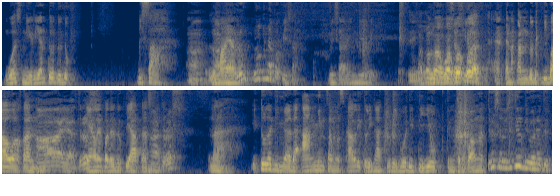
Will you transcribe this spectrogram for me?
gue sendirian tuh duduk pisah Ah, Lumayan. Lu, lu kenapa pisah? Pisahin diri. Apa lu gua, gua, bisa gua, gua enakan duduk di bawah kan Ah ya, terus. yang lain pada duduk di atas Nah, terus nah itu lagi nggak ada angin sama sekali telinga kiri gue ditiup kenceng banget terus habis itu gimana tuh?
